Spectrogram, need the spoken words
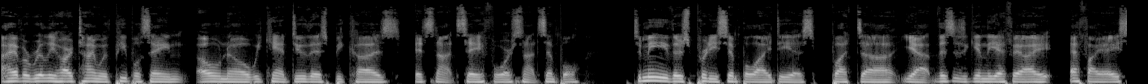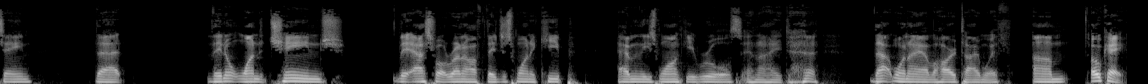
I have a really hard time with people saying, "Oh no, we can't do this because it's not safe or it's not simple." To me, there's pretty simple ideas, but uh, yeah, this is again the FIA, FIA saying that they don't want to change the asphalt runoff; they just want to keep having these wonky rules, and I that one I have a hard time with. Um, okay,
